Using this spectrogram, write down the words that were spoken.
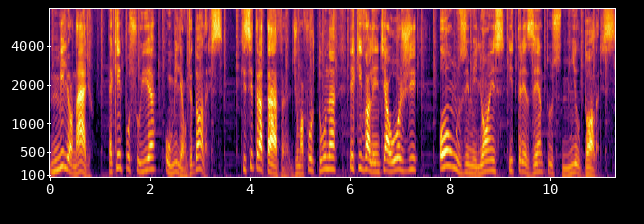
milionário é quem possuía um milhão de dólares, que se tratava de uma fortuna equivalente a hoje 11 milhões e 300 mil dólares.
